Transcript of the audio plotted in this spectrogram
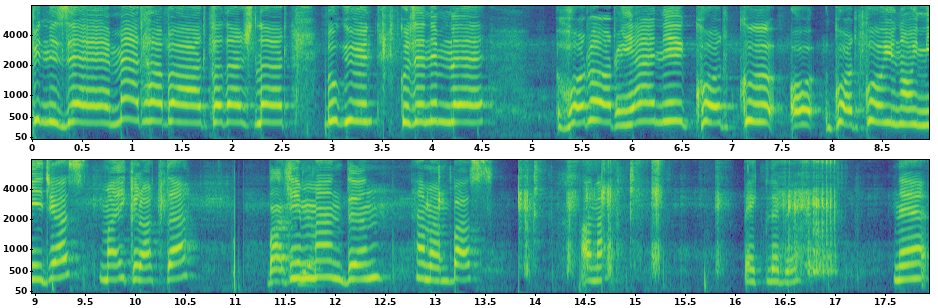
Hepinize merhaba arkadaşlar. Bugün kuzenimle horror yani korku o- korku oyun oynayacağız Minecraft'ta. Dimendin hemen bas. Ana. Bekle bir. Ne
